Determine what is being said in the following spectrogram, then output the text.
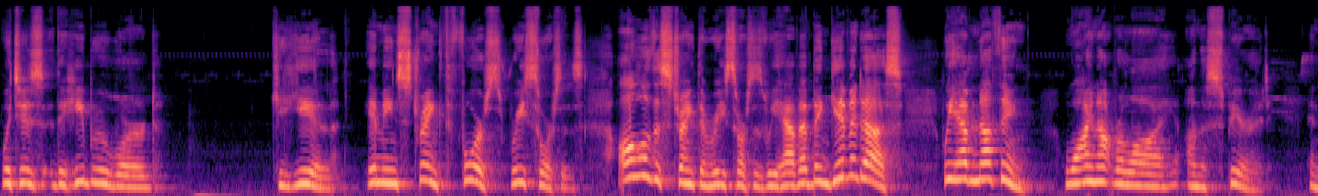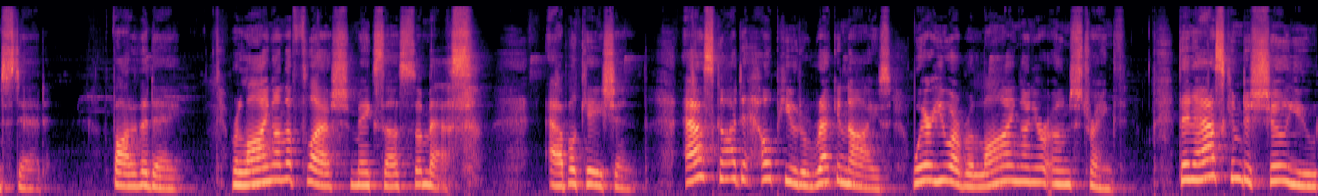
which is the Hebrew word chayil. It means strength, force, resources. All of the strength and resources we have have been given to us. We have nothing. Why not rely on the Spirit instead? Thought of the day Relying on the flesh makes us a mess. Application Ask God to help you to recognize where you are relying on your own strength. Then ask Him to show you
